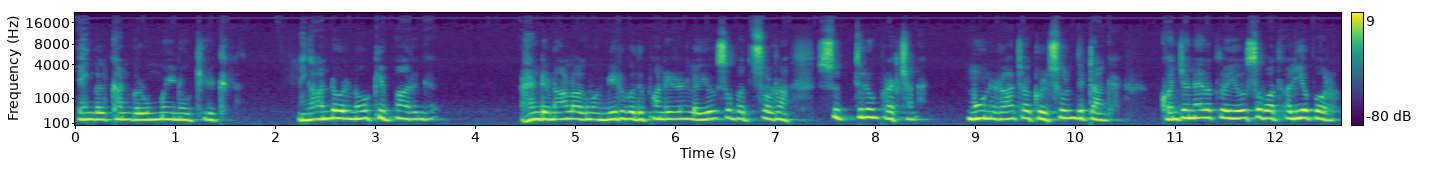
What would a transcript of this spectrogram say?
எங்கள் கண்கள் உண்மை நோக்கி இருக்கிறது. நீங்கள் ஆண்டவரை நோக்கி பாருங்கள் ரெண்டு நாளாகும்? இருபது பன்னிரெண்டில் யோசபத் சொல்கிறான் சுற்றிலும் பிரச்சனை. மூணு ராஜாக்கள் சூழ்ந்துட்டாங்க. கொஞ்ச நேரத்தில் யோசபாத் அழிய போகிறான்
